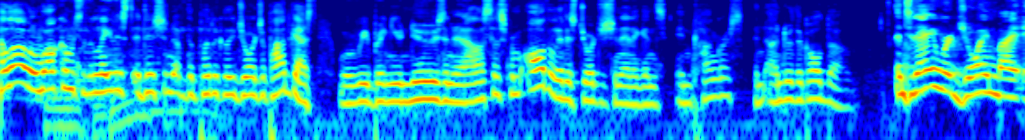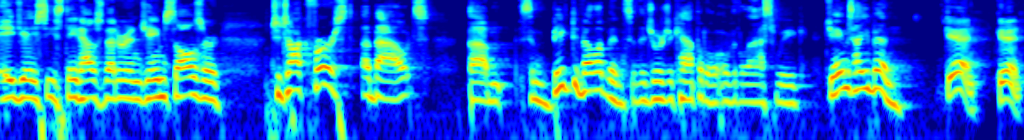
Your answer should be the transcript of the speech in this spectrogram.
Hello, and welcome to the latest edition of the Politically Georgia podcast, where we bring you news and analysis from all the latest Georgia shenanigans in Congress and under the Gold Dome. And today we're joined by AJC State House veteran James Salzer to talk first about um, some big developments at the Georgia Capitol over the last week. James, how you been? Good, good.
